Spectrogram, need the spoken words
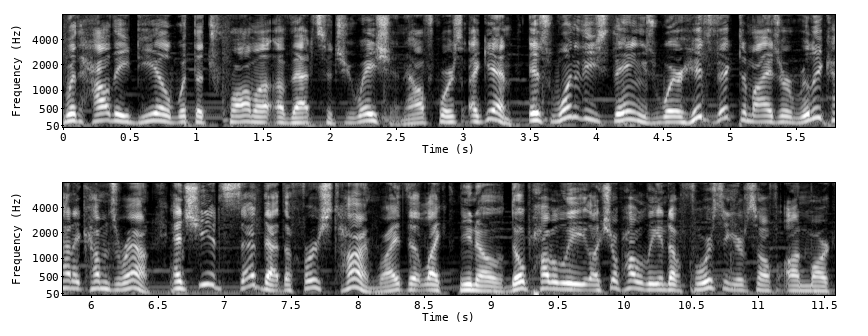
with how they deal with the trauma of that situation. Now, of course, again, it's one of these things where his victimizer really kind of comes around. And she had said that the first time, right? That like, you know, they'll probably like she'll probably end up forcing herself on Mark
